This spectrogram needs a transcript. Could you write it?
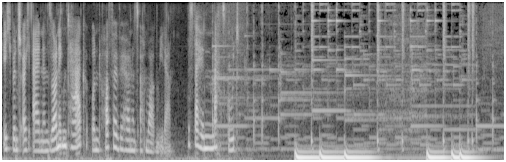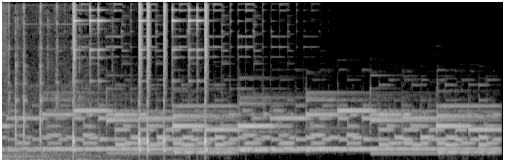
Ich wünsche euch einen sonnigen Tag und hoffe, wir hören uns auch morgen wieder. Bis dahin, macht's gut.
